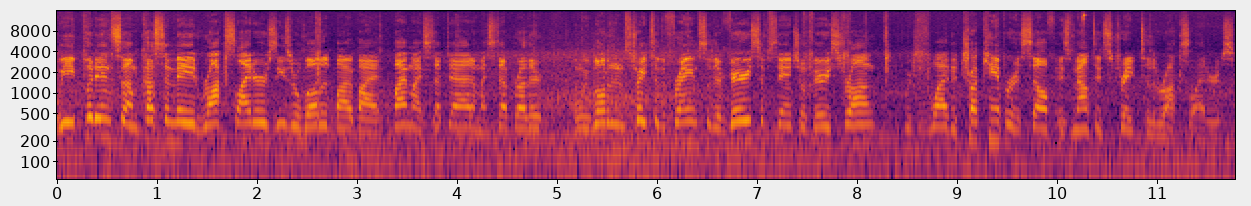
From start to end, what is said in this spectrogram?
We put in some custom-made rock sliders. These are welded by, by, by my stepdad and my stepbrother, and we welded them straight to the frame, so they're very substantial, very strong, which is why the truck camper itself is mounted straight to the rock sliders.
